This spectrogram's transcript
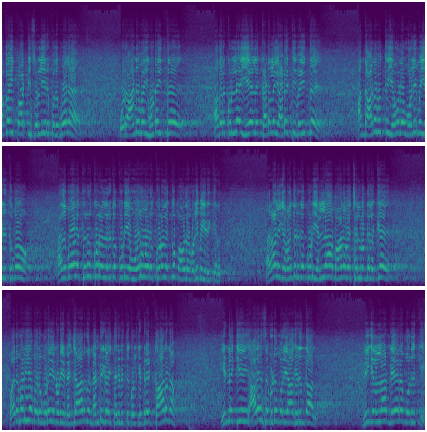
அவை பாட்டி சொல்லியிருப்பது போல ஒரு அணுவை உடைத்து அதற்குள்ளே ஏழு கடலை அடைத்து வைத்து அந்த அணுவுக்கு எவ்வளவு வலிமை இருக்குமோ அதுபோல திருக்குறள் இருக்கக்கூடிய ஒரு ஒரு குரலுக்கும் அவ்வளவு வலிமை இருக்கிறது. அதனால் இங்கே வந்திருக்கக்கூடிய எல்லா மாணவ செல்வங்களுக்கு மறுபடியும் ஒரு முறை என்னுடைய நெஞ்சார்ந்த நன்றிகளை தெரிவித்துக் கொள்கின்றேன். காரணம் இன்னைக்கு அரசு விடுமுறையாக இருந்தால் நீங்கள் எல்லாம் நேரம் ஒதுக்கி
